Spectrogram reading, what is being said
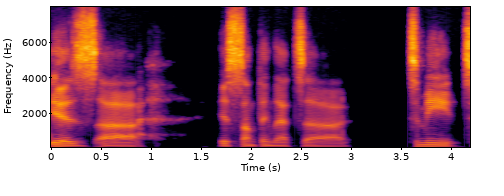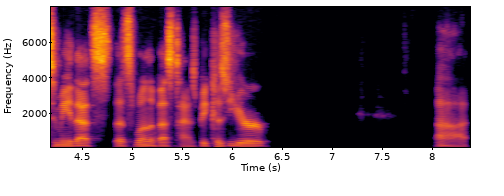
is uh is something that uh to me to me that's that's one of the best times because you're uh,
